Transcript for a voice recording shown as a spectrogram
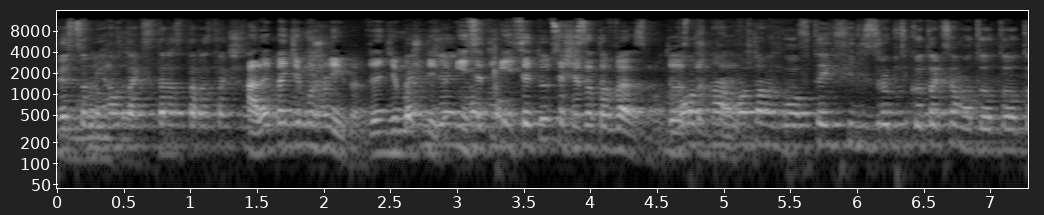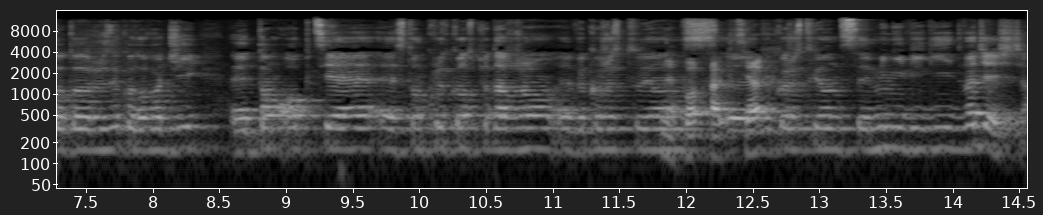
Wiesz co, Michał, tak teraz, teraz tak się... Ale będzie możliwe, będzie możliwe. Instytu, instytucje się za to wezmą. To można, można by było w tej chwili zrobić tylko tak samo, to, to, to, to ryzyko dochodzi e, tą opcję e, z tą krótką sprzedażą e, wykorzystując, wykorzystując mini 20.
